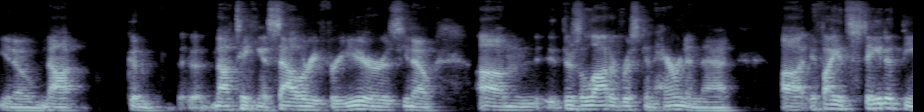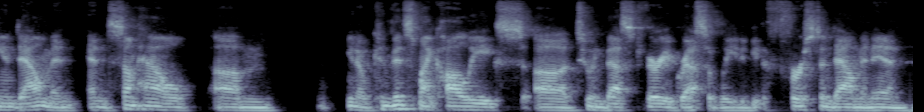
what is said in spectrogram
you know not gonna, not taking a salary for years, you know, um, there's a lot of risk inherent in that. Uh, if I had stayed at the endowment and somehow, um, you know, convinced my colleagues uh, to invest very aggressively, to be the first endowment in,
